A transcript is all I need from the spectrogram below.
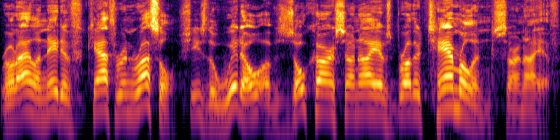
Rhode Island native Katherine Russell. She's the widow of Dzhokhar Tsarnaev's brother Tamerlan Tsarnaev.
